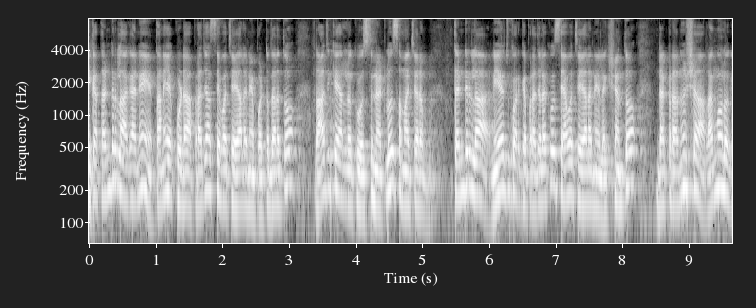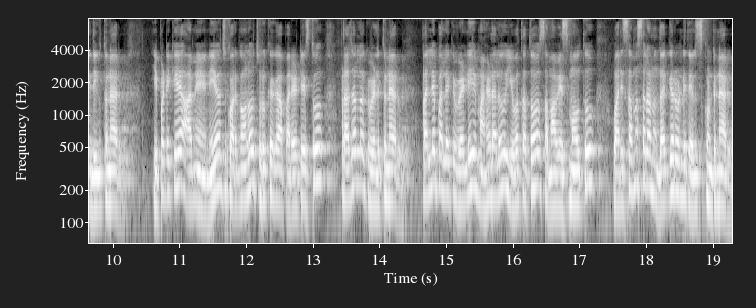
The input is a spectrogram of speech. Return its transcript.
ఇక తండ్రి లాగానే తనయ కూడా ప్రజాసేవ చేయాలనే పట్టుదలతో రాజకీయాల్లోకి వస్తున్నట్లు సమాచారం. తండ్రిలా నియోజకవర్గ ప్రజలకు సేవ చేయాలనే లక్ష్యంతో డాక్టర్ అనుష రంగంలోకి దిగుతున్నారు. ఇప్పటికే ఆమె నియోజకవర్గంలో చురుకుగా పర్యటిస్తూ ప్రజల్లోకి వెళుతున్నారు. పల్లె పల్లెకి వెళ్ళి మహిళలు యువతతో సమావేశమవుతూ వారి సమస్యలను దగ్గరుండి తెలుసుకుంటున్నారు.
